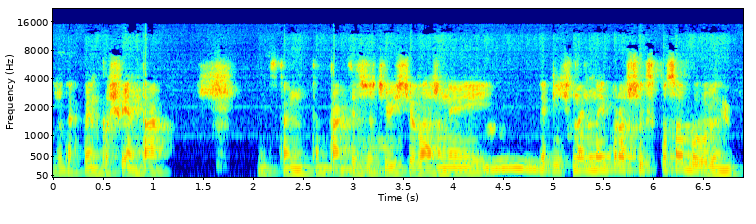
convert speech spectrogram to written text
że tak powiem, po świętach. Więc ten, ten takt jest rzeczywiście ważny i jakiś naj, najprostszych sposobów bym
